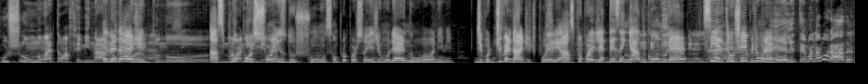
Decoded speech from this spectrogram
o Shun não é tão afeminado É verdade. quanto no As no proporções anime, né? do Shun são proporções de mulher no anime. Tipo, de verdade. Tipo, ele, as propor... ele é desenhado Ele como tem um mulher. shape, né? Ele Sim, é- ele tem um shape de mulher. E ele tem uma namorada.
